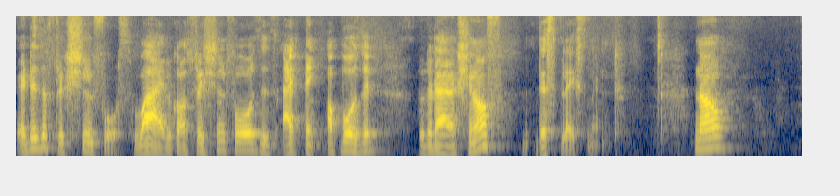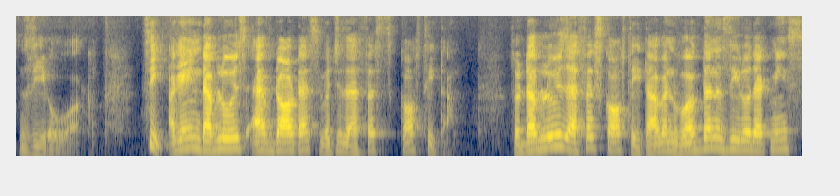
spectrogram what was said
It is a frictional force. Why? Because frictional force is acting opposite to the direction of displacement. Now, zero work. See, again W is F dot S which is Fs cos theta. So, W is Fs cos theta. When work done is zero, that means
